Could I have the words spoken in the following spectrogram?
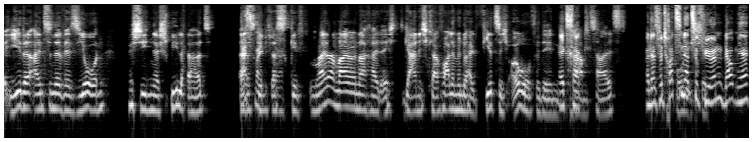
Jede einzelne Version verschiedene Spiele hat. Äh, Das Das, geht, ich, ja. das geht meiner Meinung nach halt echt gar nicht klar. Vor allem, wenn du halt 40 Euro für den Exakt. Kram zahlst. Und das wird trotzdem Holy dazu shit. führen, glaub mir,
